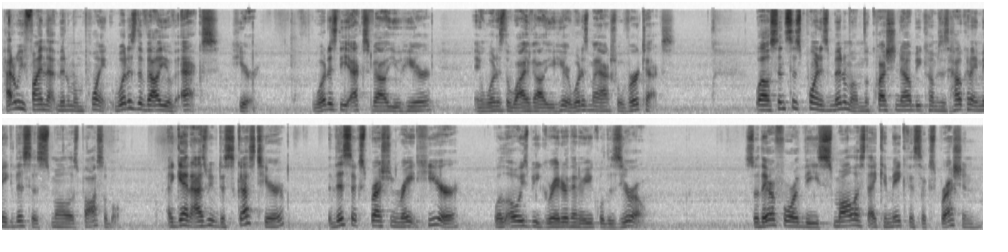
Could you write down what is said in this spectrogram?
how do we find that minimum point? What is the value of x here? What is the x value here? And what is the y value here? What is my actual vertex? Well, since this point is minimum, the question now becomes is how can I make this as small as possible? Again, as we've discussed here, this expression right here will always be greater than or equal to zero. So therefore, the smallest I can make this expression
